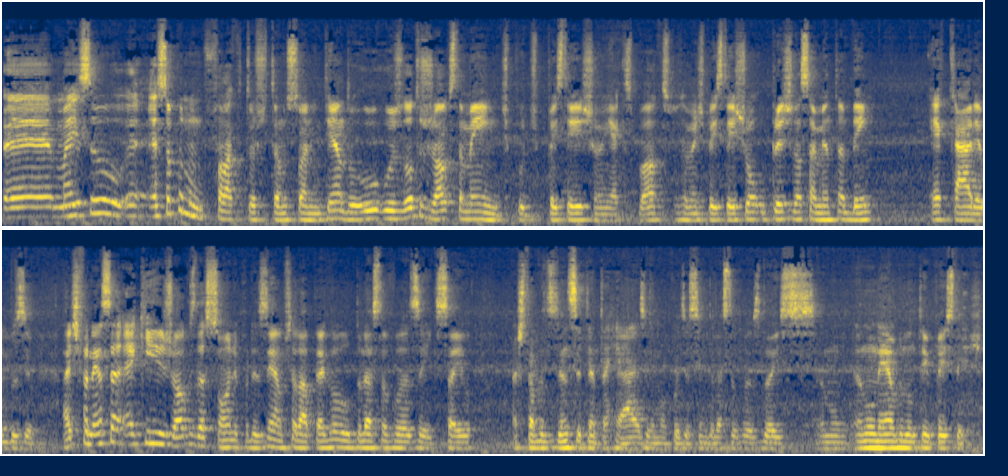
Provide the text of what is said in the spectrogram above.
É, mas eu, é, é só pra não falar que tô chutando só a Nintendo, o, os outros jogos também, tipo de Playstation e Xbox, principalmente Playstation, o preço de lançamento também é caro e abusivo. A diferença é que jogos da Sony, por exemplo, sei lá, pega o The Last of Us aí, que saiu, acho que tava 270 reais, alguma coisa assim, The Last of Us 2, eu não, eu não lembro, não tenho Playstation.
